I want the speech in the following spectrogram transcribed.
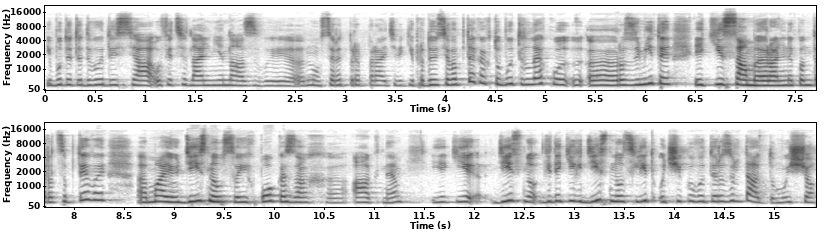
і будете дивитися офіціальні назви ну, серед препаратів, які продаються в аптеках, то будете легко е, розуміти, які саме оральні контрацептиви е, мають дійсно у своїх показах е, акне, які дійсно від яких дійсно слід очікувати результат, тому що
